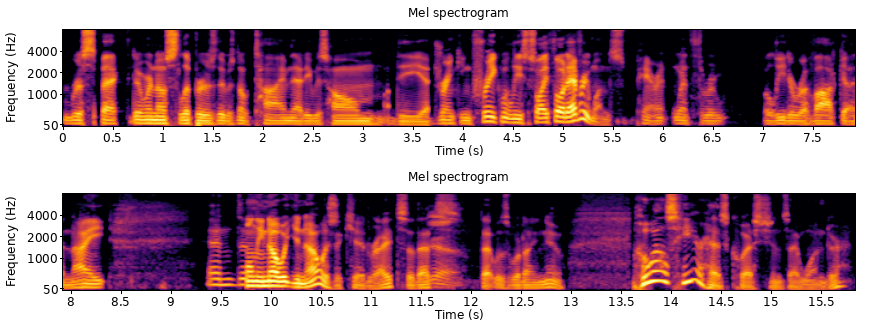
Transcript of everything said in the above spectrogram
respect. There were no slippers. There was no time that he was home. The uh, drinking frequently. So I thought everyone's parent went through a liter of vodka a night. And uh, only know what you know as a kid, right? So that's Yeah. that was what I knew. Who else here has questions? I wonder.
